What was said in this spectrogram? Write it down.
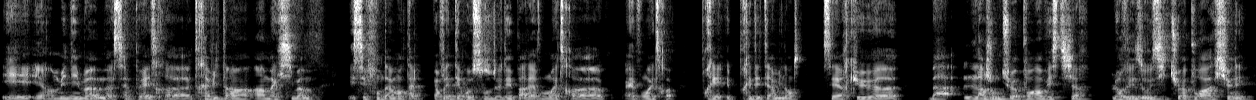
Et, et, un minimum, ça peut être euh, très vite un, un maximum. Et c'est fondamental. Et en fait, tes ressources de départ, elles vont être, elles vont être pré prédéterminantes. C'est-à-dire que bah, l'argent que tu vas pouvoir investir, le réseau aussi que tu vas pouvoir actionner,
